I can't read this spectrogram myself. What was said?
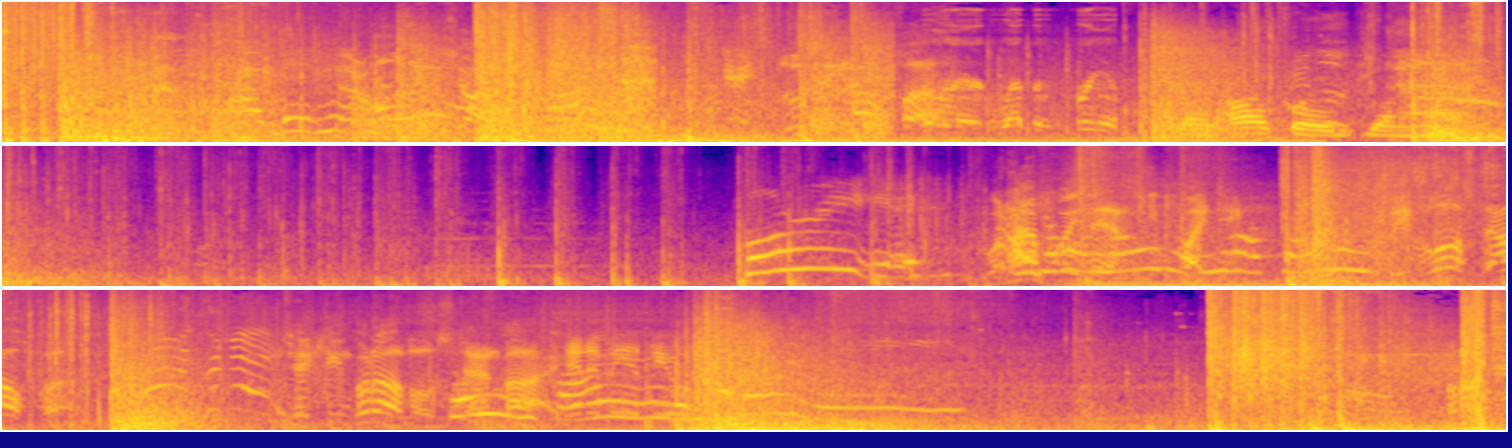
I didn't We're know. holding Charlie. Losing Alpha. Fired. Weapons free. and- Young hardcore, young man. Corey, yeah. We're I halfway don't there. know Keep that fighting. you are fighting. We've lost Alpha. Taking Bravo. Stand by. Enemy at the Corey. Bravo.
